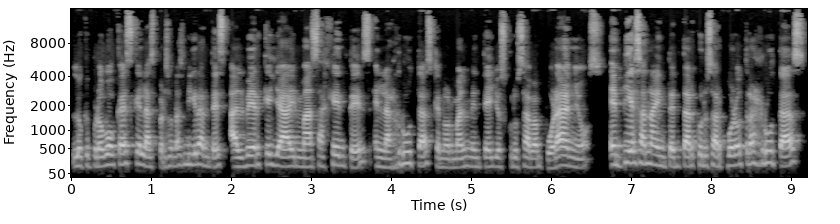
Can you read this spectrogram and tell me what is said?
lo que provoca es que las personas migrantes, al ver que ya hay más agentes en las rutas que normalmente ellos cruzaban por años, empiezan a intentar cruzar por otras rutas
